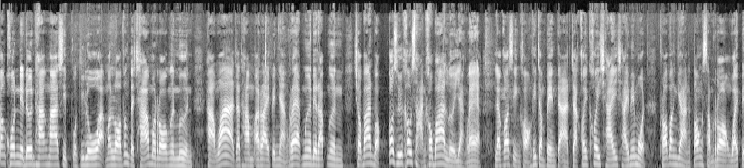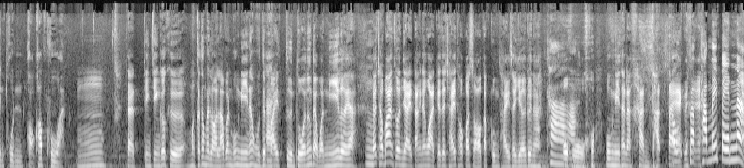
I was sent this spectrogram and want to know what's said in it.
บางคนเนี่ยเดินทางมา 10 กว่ากิโลอะมารอตั้งแต่เช้ามารอเงินหมื่น ถามว่าจะทำอะไรเป็นอย่างแรกเมื่อได้รับเงิน ชาวบ้านบอกก็ซื้อข้าวสารเข้าบ้านเลยอย่างแรก แล้วก็สิ่งของที่จำเป็นแต่อาจจะค่อยๆ ใช้ใช้ไม่หมด เพราะบางอย่างต้องสำรองไว้เป็นทุนของครอบครัว อืมแต่จริง ๆ ก็คือมันก็ต้องไปรอรับวันพรุ่งนี้นะโอ้โหจะใช่ไปตื่นตัวตั้งแต่วันนี้เลยอะแล้วชาวบ้านส่วนใหญ่ต่างจังหวัดก็จะใช้ทกสกับกรุงไทยซะเยอะด้วยนะ ค่ะ โอ้โหพรุ่งนี้ธนาคารแตกเขาแบบทำไม่เป็นน่ะ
